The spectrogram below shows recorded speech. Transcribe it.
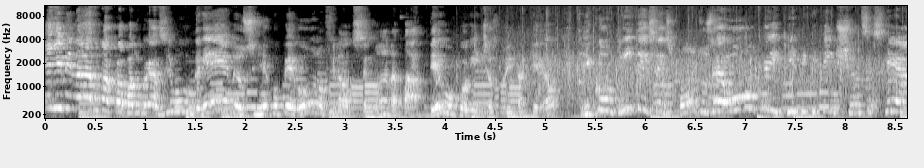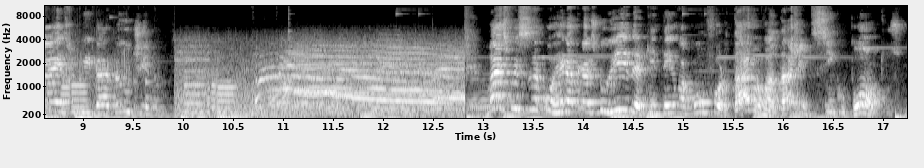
Eliminado na Copa do Brasil, o Grêmio se recuperou no final de semana, bateu o Corinthians no Itaquerão e com 36 pontos é outra equipe que tem chances reais de brigar pelo título. Mas precisa correr atrás do líder, que tem uma confortável vantagem de 5 pontos.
